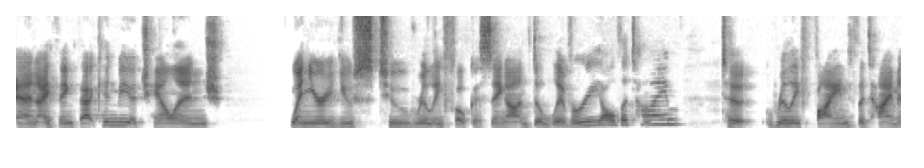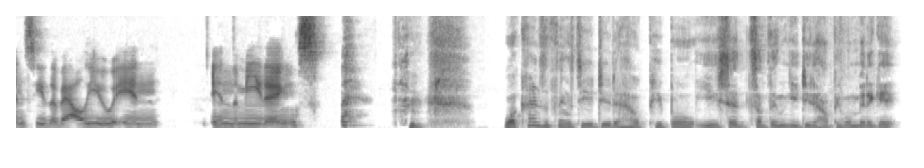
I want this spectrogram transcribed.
And I think that can be a challenge when you're used to really focusing on delivery all the time to really find the time and see the value in in the meetings. Hmm. what kinds of things do you do to help people? You said something you do to help people mitigate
